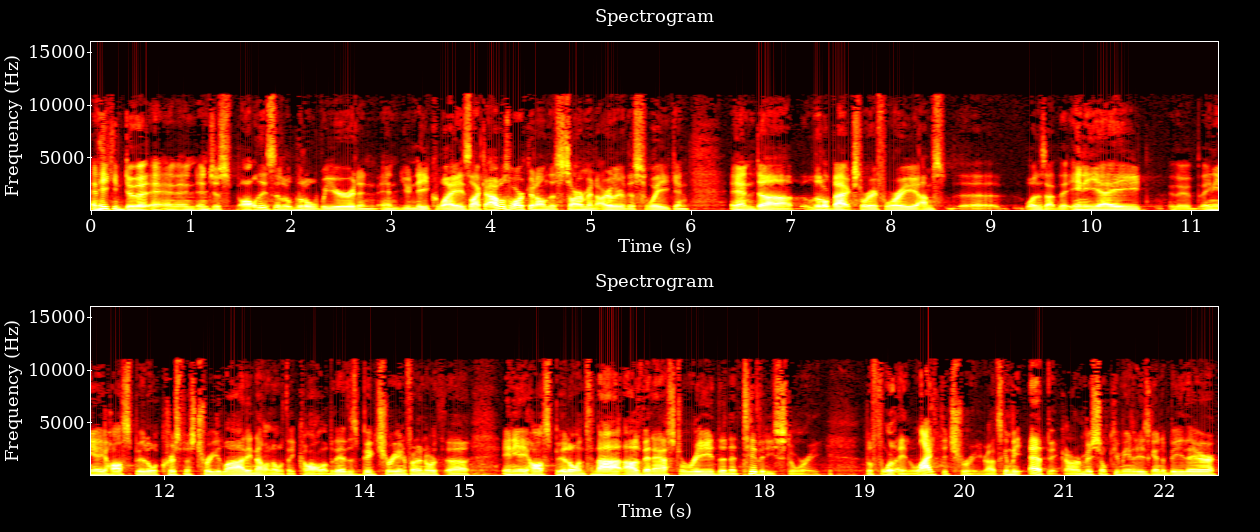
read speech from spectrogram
and he can do it in, in, just all these little, little weird and, and, unique ways. Like I was working on this sermon earlier this week, and and uh, little backstory for you. I'm uh, what is that? The NEA, the NEA Hospital Christmas tree lighting. I don't know what they call it, but they have this big tree in front of North uh, NEA Hospital. And tonight I've been asked to read the Nativity story before they light the tree. Right? It's going to be epic. Our missional community is going to be there.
